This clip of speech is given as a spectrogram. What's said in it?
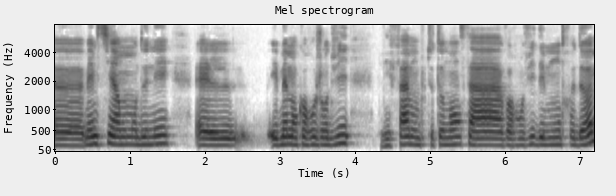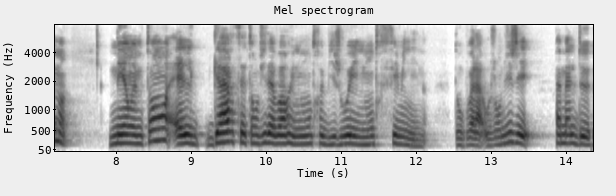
euh, même si à un moment donné, et même encore aujourd'hui, les femmes ont plutôt tendance à avoir envie des montres d'hommes, mais en même temps, elles gardent cette envie d'avoir une montre bijou et une montre féminine. Donc voilà, aujourd'hui, j'ai pas mal de,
